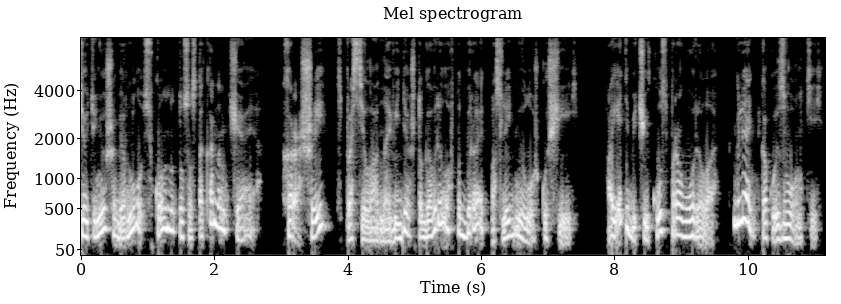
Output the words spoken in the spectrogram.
Тетя Нюша вернулась в комнату со стаканом чая. «Хороши?» – спросила она, видя, что Гаврилов подбирает последнюю ложку щей. «А я тебе чайку спроворила. Глянь, какой звонкий».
